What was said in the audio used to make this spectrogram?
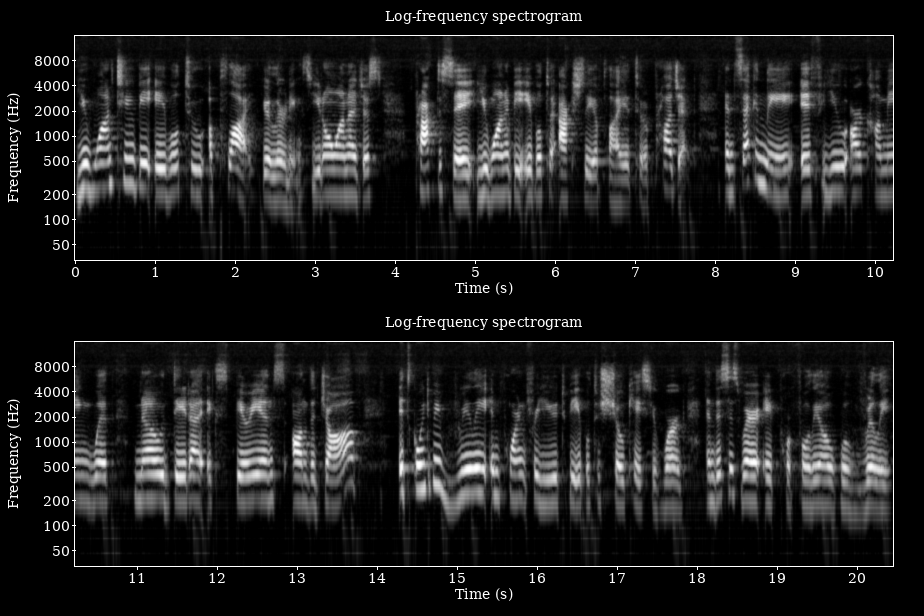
you want to be able to apply your learnings. You don't want to just practice it, you want to be able to actually apply it to a project. And secondly, if you are coming with no data experience on the job, it's going to be really important for you to be able to showcase your work. And this is where a portfolio will really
